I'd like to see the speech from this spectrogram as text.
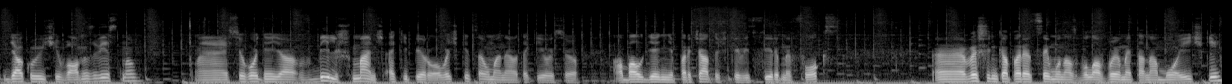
Дякуючи вам, звісно. Е, Сьогодні я в більш-менш екіпіровочці. Це у мене отакі ось обалденні перчаточки від фірми Fox. Е, Вишенька перед цим у нас була вимита на моєчки.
